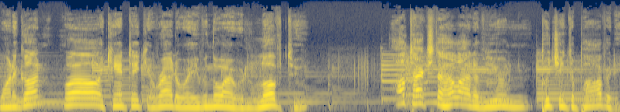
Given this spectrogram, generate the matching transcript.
Want a gun? Well, I can't take you right away, even though I would love to. I'll tax the hell out of you and put you into poverty.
